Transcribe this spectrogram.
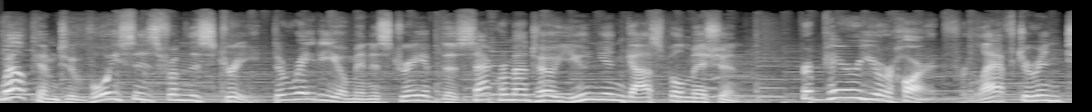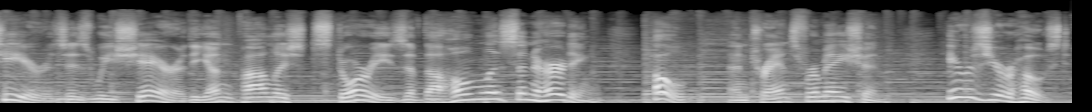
Welcome to Voices from the Street, the radio ministry of the Sacramento Union Gospel Mission. Prepare your heart for laughter and tears as we share the unpolished stories of the homeless and hurting, hope and transformation. Here is your host,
